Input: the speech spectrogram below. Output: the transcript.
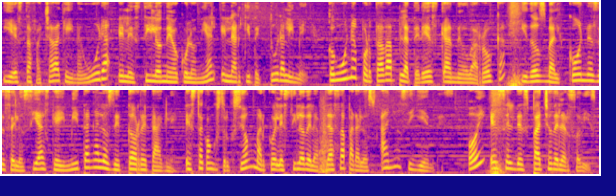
y esta fachada que inaugura el estilo neocolonial en la arquitectura limeña con una portada plateresca neobarroca y dos balcones de celosías que imitan a los de Torre Tagle. Esta construcción marcó el estilo de la plaza para los años siguientes. Hoy es el despacho del arzobispo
